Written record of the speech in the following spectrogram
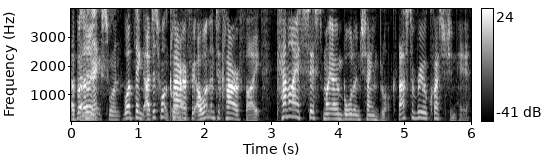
Uh, but and the next one. One thing, I just want, clarify, I want them to clarify can I assist my own ball and chain block? That's the real question here.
